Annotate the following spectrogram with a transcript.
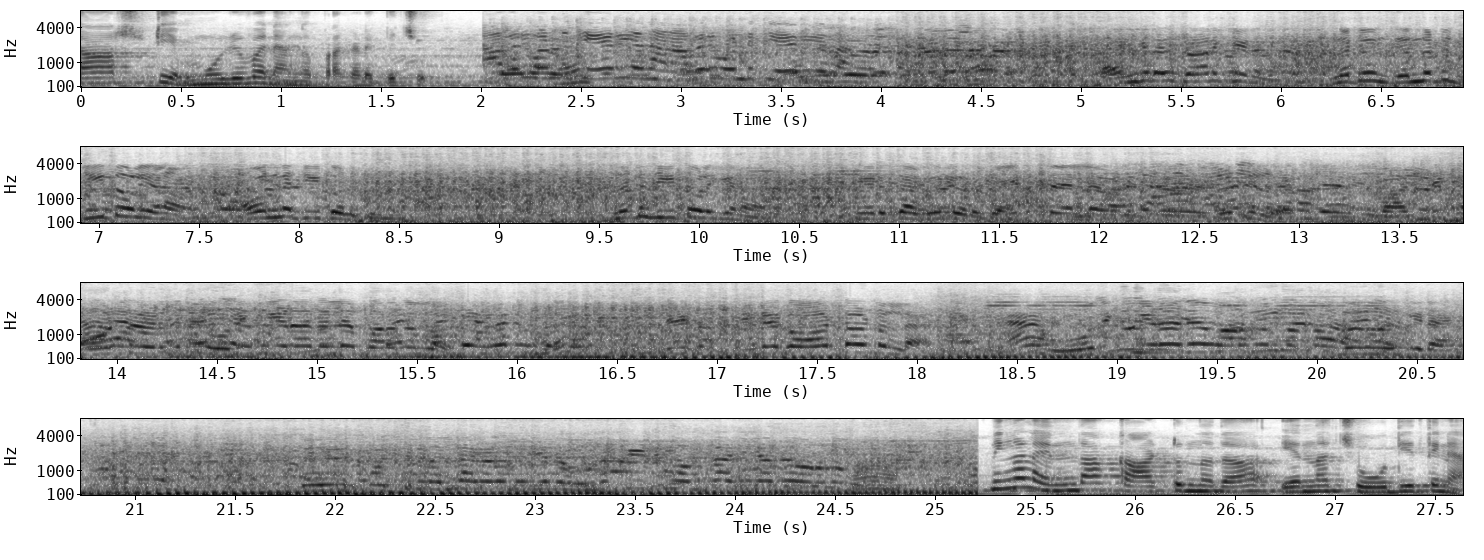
ധാർഷ്ട്യം മുഴുവൻ അങ്ങ് പ്രകടിപ്പിച്ചു. അവർ കൊണ്ട് കയറിയതാണ് അവർ കൊണ്ട് കയറിയതാണ് ഭയങ്കര കാണിക്കണം എന്നിട്ടും എന്നിട്ടും ചീത്ത വിളിക്കണോ? അവനെ ചീത്ത വിളിക്കുന്നു എന്നിട്ടും ചീത്ത വിളിക്കണോ? നീ എടുക്കാം വീഡിയോ എടുക്കാം. നിങ്ങൾക്ക് ഓട്ടോ ഉണ്ടല്ലോ. ഒതുക്കിയിടാനേ ഒതുക്കിയിട്ട് നിങ്ങൾ എന്താ കാട്ടുന്നത് എന്ന ചോദ്യത്തിന്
